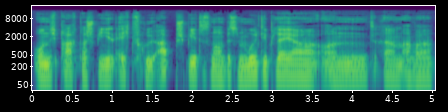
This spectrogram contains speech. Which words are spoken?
Und ich brach das Spiel echt früh ab, spielte es noch ein bisschen Multiplayer und ähm, aber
